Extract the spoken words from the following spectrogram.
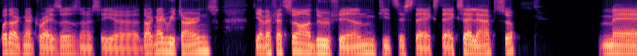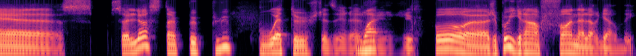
Pas Dark Knight Rises, mais c'est euh, Dark Knight Returns. Il avait fait ça en deux films, puis c'était excellent, puis ça. Mais euh, celui-là, c'est un peu plus boiteux, je te dirais. Ouais. J'ai- pas, euh, j'ai pas eu grand fun à le regarder.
